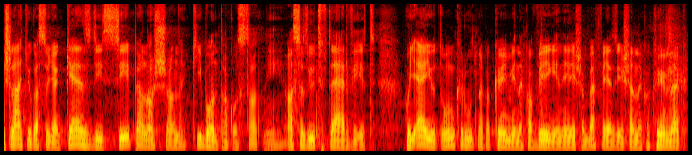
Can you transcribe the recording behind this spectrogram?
És látjuk azt, hogyan kezdi szépen lassan kibontakoztatni azt az üdv tervét, hogy eljutunk Rútnak a könyvének a végénél, és a befejezés ennek a könyvnek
